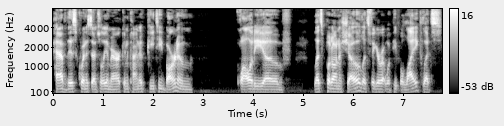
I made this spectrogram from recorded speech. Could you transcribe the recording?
have this quintessentially American kind of P.T. Barnum quality of let's put on a show, let's figure out what people like, let's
